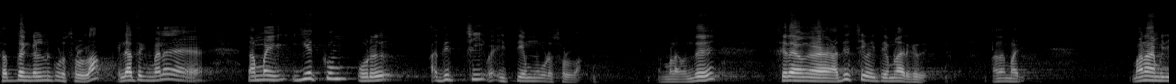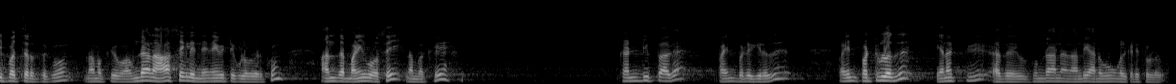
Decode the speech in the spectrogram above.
சப்தங்கள்னு கூட சொல்லலாம். எல்லாத்துக்கும் மேலே நம்மை இயக்கும் ஒரு அதிர்ச்சி வைத்தியம்னு கூட சொல்லலாம். நம்மளை வந்து சிலவங்க அதிர்ச்சி வைத்தியம்லாம் இருக்குது. அந்த மாதிரி. மன அமைதி பத்திரத்துக்கும் நமக்கு உண்டான ஆசைகளை நிறைவேற்றிக் கொள்வதற்கும் அந்த மணி ஓசை நமக்கு கண்டிப்பாக பயன்படுகிறது பயன்பட்டுள்ளது. எனக்கு அது உண்டான நிறைய அனுபவங்கள் கிடைத்துள்ளது.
